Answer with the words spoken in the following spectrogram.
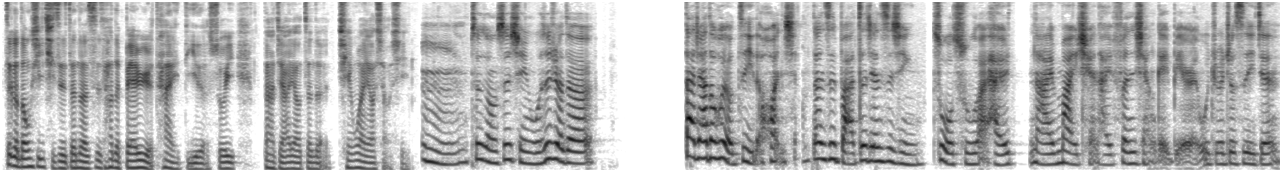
这个东西其实真的是它的 barrier 太低了，所以大家要真的千万要小心。嗯，这种事情我是觉得。大家都会有自己的幻想，但是把这件事情做出来，还拿来卖钱，还分享给别人，我觉得就是一件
